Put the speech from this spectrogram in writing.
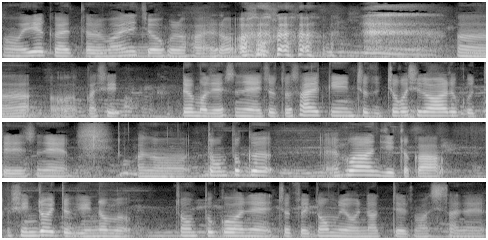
もう家帰ったら毎日お風呂入ろう。ああ、おかしい。でもですね、ちょっと最近ちょっと調子が悪くてですね、あの、豚腹、不安時とか、しんどい時に飲む豚腹をね、ちょっと飲むようになってましたね。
